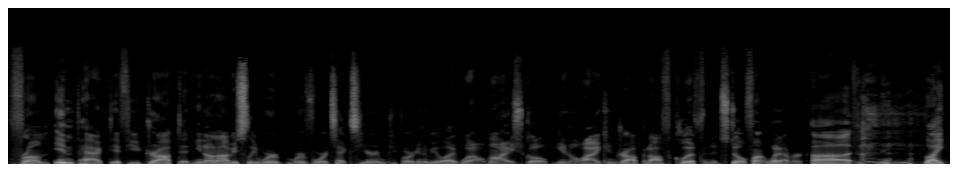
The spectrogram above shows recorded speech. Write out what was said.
from impact if you dropped it. You know, and obviously we're we're vortex here, and people are going to be like, "Well, my scope, you know, I can drop it off a cliff and it's still fine." Whatever. Uh, like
